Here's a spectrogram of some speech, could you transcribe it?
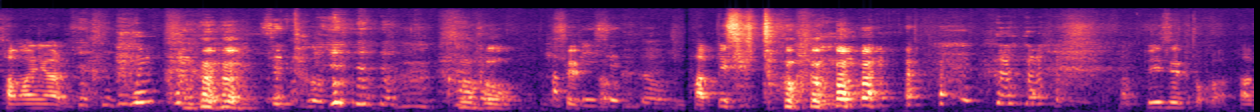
たまにある。セット。このハッピーセット。ハッピーセット。ピーセットか。ハッ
